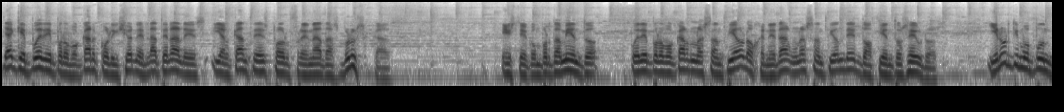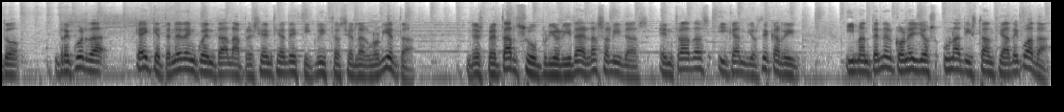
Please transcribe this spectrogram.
ya que puede provocar colisiones laterales y alcances por frenadas bruscas. Este comportamiento puede provocar una sanción o generar una sanción de 200 euros. Y el último punto, recuerda que hay que tener en cuenta la presencia de ciclistas en la glorieta, respetar su prioridad en las salidas, entradas y cambios de carril y mantener con ellos una distancia adecuada,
